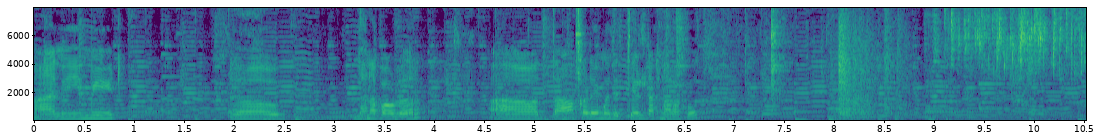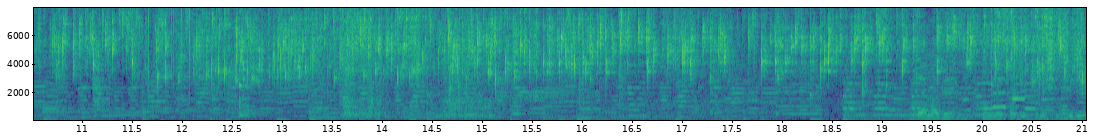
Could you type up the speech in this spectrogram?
आणि मीठ धना पावडर आता कढईमध्ये तेल टाकणार आहोत. त्यामध्ये फोडणीसाठी थोडीशी जिरी.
